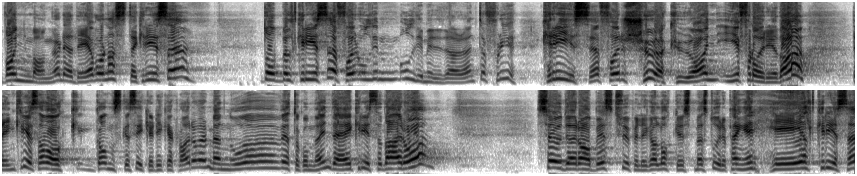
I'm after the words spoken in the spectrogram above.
Vannmangel, er det vår neste krise? Dobbeltkrise for oljemilliardærene til fly. Krise for sjøkuene i Florida. Den krisa var ganske sikkert ikke klar over, men nå vet dere om den. Det er krise der òg. Saudi-arabisk superliga lokkes med store penger. Helt krise.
